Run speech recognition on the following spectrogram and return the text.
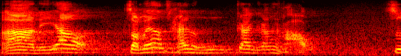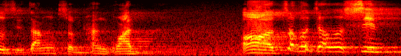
啊！你要怎么样才能刚刚好？自己当审判官，哦，这个叫做心。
